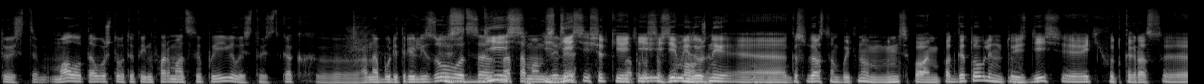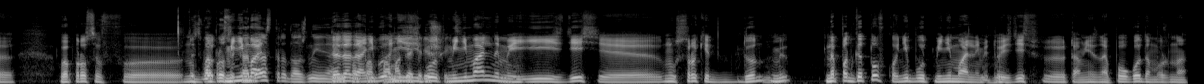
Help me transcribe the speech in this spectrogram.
То есть мало того, что вот эта информация появилась, то есть как э, она будет реализовываться здесь, на самом деле. Здесь все-таки эти земли много. должны э, государством быть, ну, муниципалами подготовлены, то есть здесь э, этих вот как раз э, вопросов... Э, ну, вопросы минималь... кадастра должны Да-да-да, они, они решить. будут минимальными, угу. и здесь э, ну, сроки до на подготовку они будут минимальными. Угу. То есть здесь, э, там, не знаю, полгода можно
